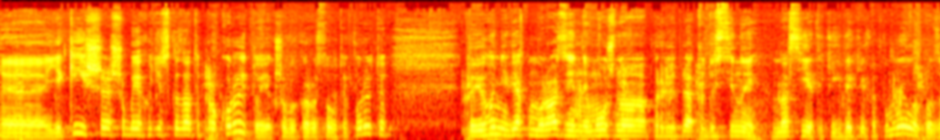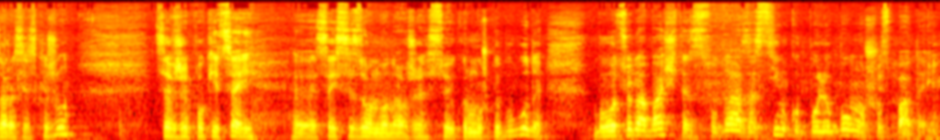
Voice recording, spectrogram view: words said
Е, який ще, що би я хотів сказати про корито, якщо використовувати корито, то його ні в якому разі не можна приліпляти до стіни. У нас є таких декілька помилок, от зараз я скажу. Це вже поки цей, е, цей сезон вона вже з цією кормушкою побуде. Бо от сюди, бачите, сюди за стінку по-любому щось падає.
